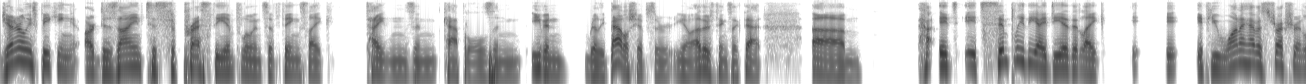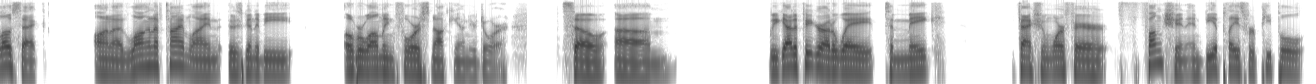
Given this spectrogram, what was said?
generally speaking, are designed to suppress the influence of things like titans and capitals and even really battleships or you know other things like that. Um, it's it's simply the idea that like it, it, if you want to have a structure in lowsec on a long enough timeline, there's going to be overwhelming force knocking on your door. So um, we got to figure out a way to make faction warfare function and be a place where people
